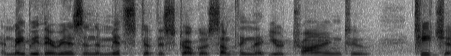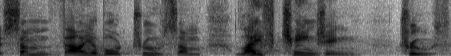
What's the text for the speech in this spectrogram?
And maybe there is in the midst of the struggle something that you're trying to teach us, some valuable truth, some life changing truth.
